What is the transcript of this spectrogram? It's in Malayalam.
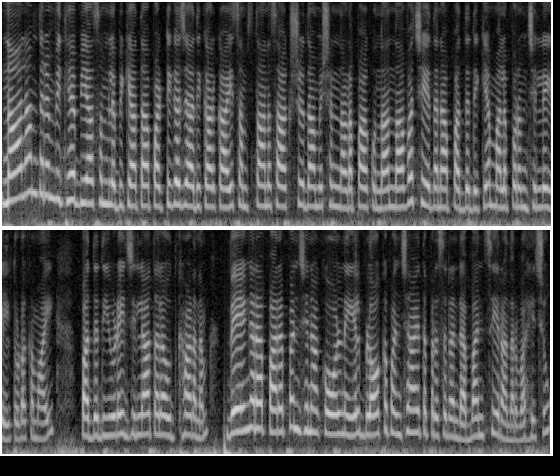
നാലാം തരം വിദ്യാഭ്യാസം ലഭിക്കാത്ത പട്ടികജാതിക്കാർക്കായി സംസ്ഥാന സാക്ഷരതാ മിഷൻ നടപ്പാക്കുന്ന നവചേതന പദ്ധതിക്ക് മലപ്പുറം ജില്ലയിൽ തുടക്കമായി. പദ്ധതിയുടെ ജില്ലാതല ഉദ്ഘാടനം വേങ്ങര പരപ്പൻജിന കോളനിയിൽ ബ്ലോക്ക് പഞ്ചായത്ത് പ്രസിഡന്റ് ബൻസീറ നിർവഹിച്ചു.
